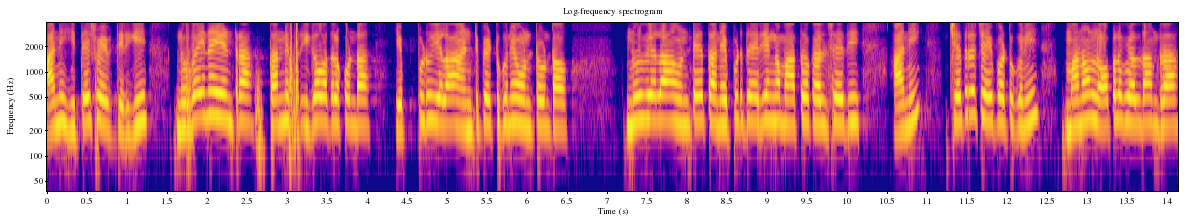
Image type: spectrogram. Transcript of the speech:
అని హితేష్ వైపు తిరిగి నువ్వైనా ఏంట్రా? తన్ని ఫ్రీగా వదలకుండా ఎప్పుడు ఇలా అంటి పెట్టుకునే ఉంటుంటావు? నువ్వు ఇలా ఉంటే తను ఎప్పుడు ధైర్యంగా మాతో కలిసేది? అని చిత్ర చేయి పట్టుకుని మనం లోపలికి వెళ్దాం రా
